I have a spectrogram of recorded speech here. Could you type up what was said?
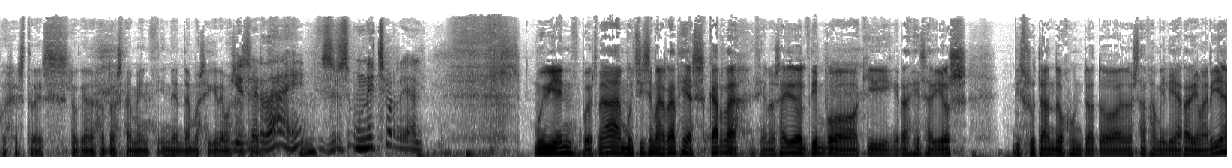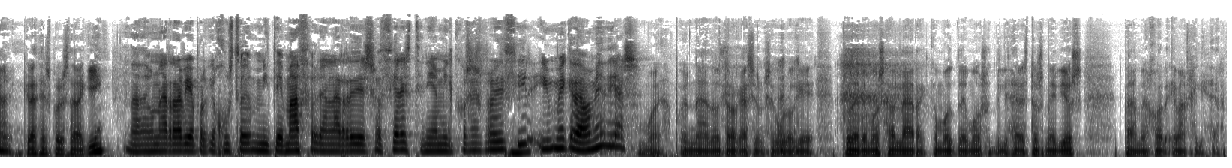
Pues esto es lo que nosotros también intentamos y queremos y hacer. es verdad, ¿eh? Eso es un hecho real. Muy bien, pues nada, muchísimas gracias, Carla. Se nos ha ido el tiempo aquí, gracias a Dios, disfrutando junto a toda nuestra familia Radio María. Gracias por estar aquí. Nada, una rabia porque justo mi temazo eran las redes sociales, tenía mil cosas por decir y me quedaba medias. Bueno, pues nada, en otra ocasión seguro que podremos hablar cómo debemos utilizar estos medios para mejor evangelizar.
